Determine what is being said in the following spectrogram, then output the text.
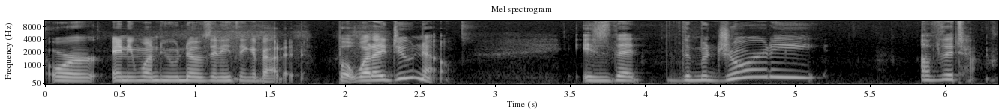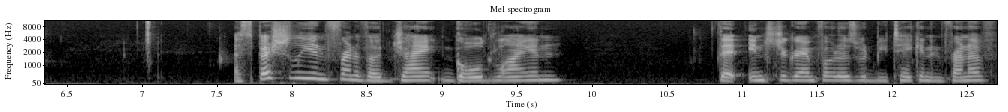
or anyone who knows anything about it. But what I do know is that the majority of the time, especially in front of a giant gold lion that Instagram photos would be taken in front of,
